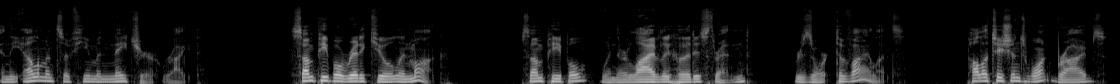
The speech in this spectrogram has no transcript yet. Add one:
and the elements of human nature right. Some people ridicule and mock. Some people, when their livelihood is threatened, resort to violence. Politicians want bribes,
